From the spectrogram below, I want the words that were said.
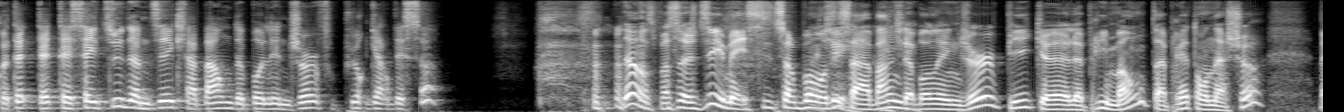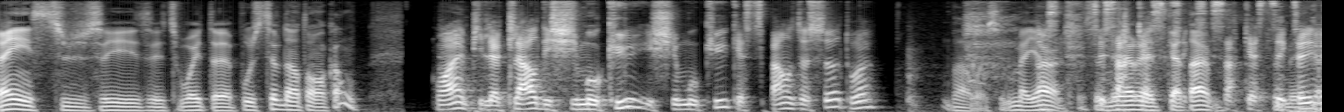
T'essayes-tu de me dire que la bande de Bollinger, il ne faut plus regarder ça? non, c'est pas ça que je dis, mais si tu rebondis Ok, sur la banque de Bollinger, puis que le prix monte après ton achat, ben tu vas être euh, positif dans ton compte. Ouais, puis le cloud Ishimoku, Ishimoku, qu'est-ce que tu penses de ça, toi? Ben ouais, c'est le meilleur. Ah, C'est c'est le meilleur sarcastique. indicateur. C'est sarcastique.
